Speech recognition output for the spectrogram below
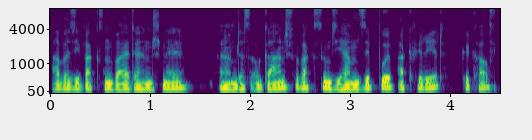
Aber sie wachsen weiterhin schnell. Ähm, das organische Wachstum, sie haben Zipweb akquiriert, gekauft.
